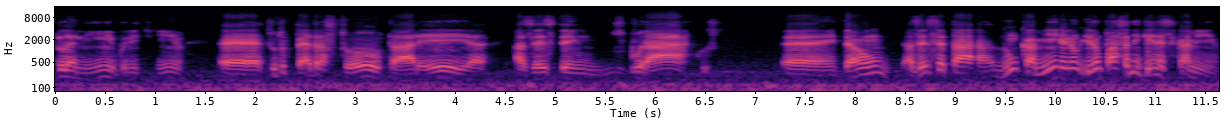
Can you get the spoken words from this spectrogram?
planinho, bonitinho. É tudo pedra solta, areia, às vezes tem uns buracos. É, então, às vezes você está num caminho e não, e não, passa ninguém nesse caminho.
